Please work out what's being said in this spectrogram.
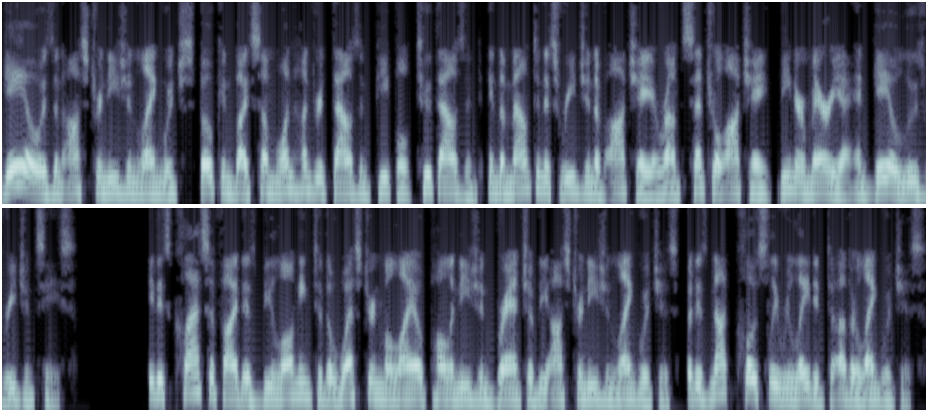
Gayo is an Austronesian language spoken by some 100,000 people 2000 in the mountainous region of Aceh around central Aceh, Bener Meriah and Gayo Lues regencies. It is classified as belonging to the Western Malayo-Polynesian branch of the Austronesian languages, but is not closely related to other languages.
